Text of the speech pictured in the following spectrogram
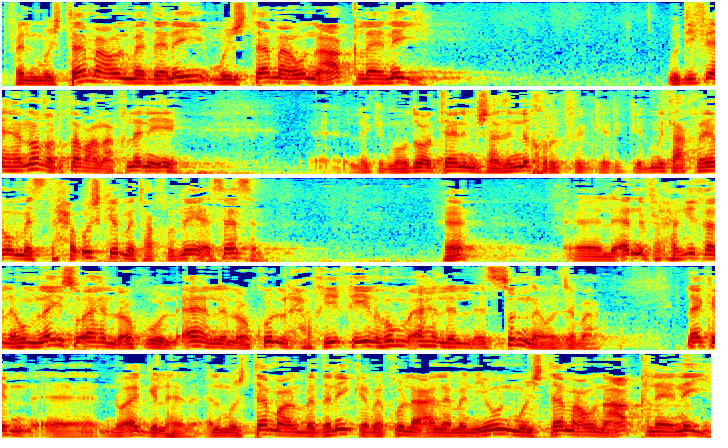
فالمجتمع المدني مجتمع عقلاني. ودي فيها نظر طبعا عقلاني إيه؟ لكن موضوع تاني مش عايزين نخرج في كلمة عقلانية هم ما يستحقوش كلمة عقلانية أساسا. ها؟ لأن في الحقيقة هم ليسوا أهل العقول أهل العقول الحقيقيين هم أهل السنة والجماعة. لكن نؤجل هذا. المجتمع المدني كما يقول علمانيون مجتمع عقلاني.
